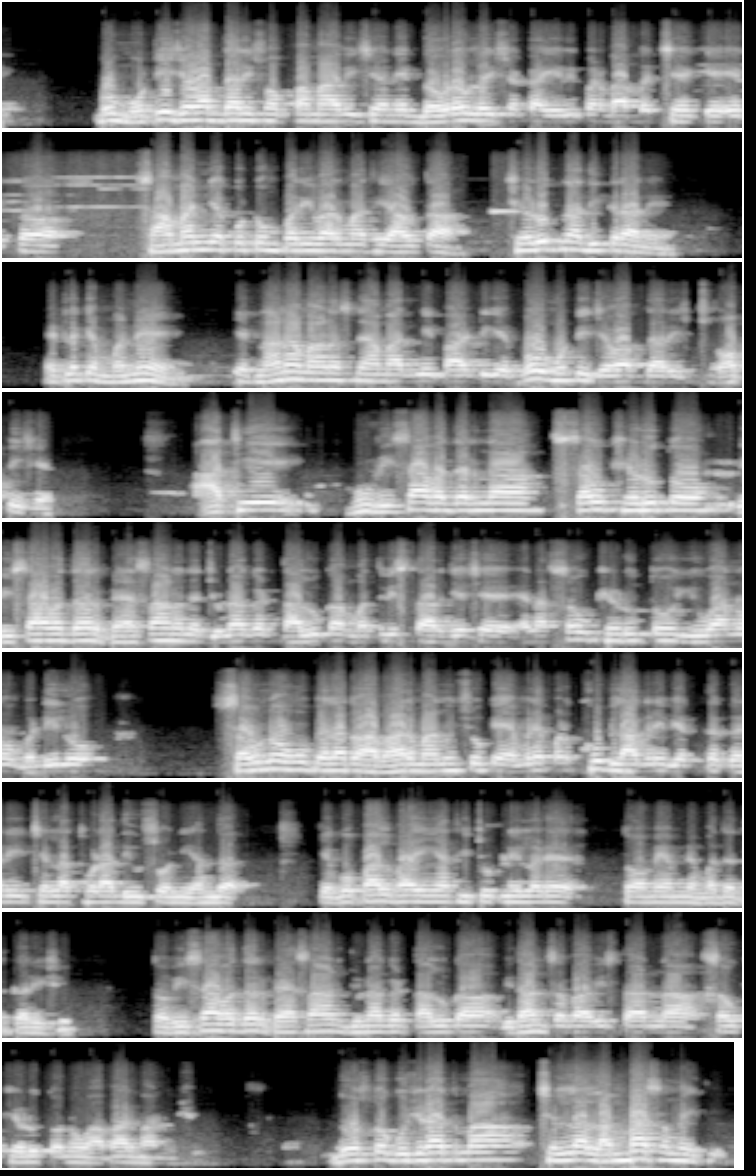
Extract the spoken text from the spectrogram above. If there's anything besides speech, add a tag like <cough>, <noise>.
બહુ મોટી જવાબદારી સોંપવામાં આવી છે અને એક ગૌરવ લઈ શકાય એવી પણ બાબત છે કે એક સામાન્ય કુટુંબ પરિવારમાંથી આવતા ખેડૂતના દીકરાને, એટલે કે મને, એક નાના માણસને આમ આદમી પાર્ટીએ બહુ મોટી જવાબદારી સોંપી છે. આથી હું વિસાવદરના સૌ ખેડૂતો, વિસાવદર, ભેસાણ અને જુનાગઢ તાલુકા મત વિસ્તાર જે છે, એના સૌ ખેડૂતો, યુવાનો, વડીલો, સૌનો હું પહેલા તો આભાર માનું છું કે એમણે પણ ખૂબ લાગણી વ્યક્ત કરી છેલ્લા થોડા દિવસોની અંદર કે ગોપાલભાઈ અહીંયાથી ચૂંટણી લડે તો અમે એમને મદદ કરીશું. તો વિસાવદર, ભેસાણ, જુનાગઢ તાલુકા વિધાનસભા વિસ્તારના સૌ ખેડૂતોનો આભાર માનું છું. દોસ્તો, ગુજરાતમાં છેલ્લા લાંબા સમયથી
